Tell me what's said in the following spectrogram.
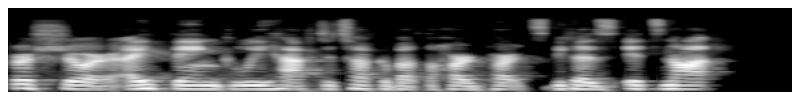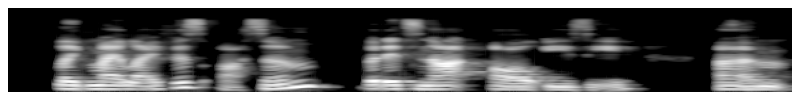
For sure. I think we have to talk about the hard parts because it's not like my life is awesome, but it's not all easy um,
